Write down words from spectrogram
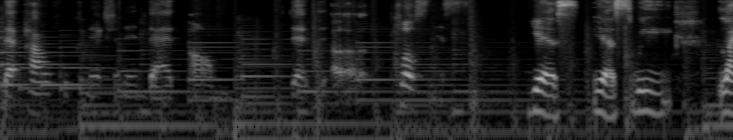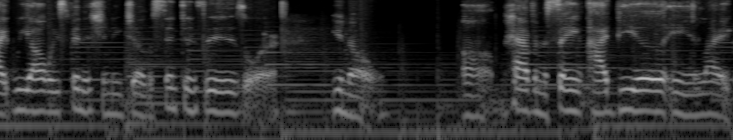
that powerful connection and that um that uh closeness. Yes, yes. We like we always finishing each other's sentences or, you know, um having the same idea and like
